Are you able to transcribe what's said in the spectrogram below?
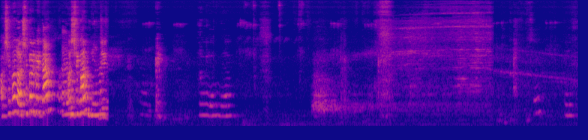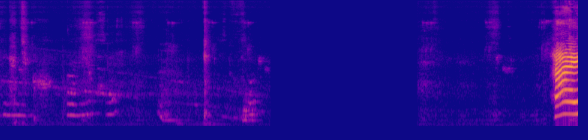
असे कर असे कर बेटा असे कर जे- हाय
